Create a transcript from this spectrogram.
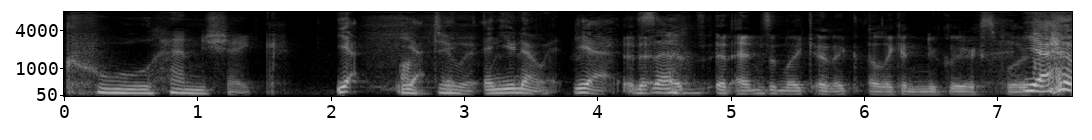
cool handshake? Yeah, I'll yeah, do it and with you know it. Yeah, It, so- ends, it ends in like a, a, like a nuclear explosion. yeah.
